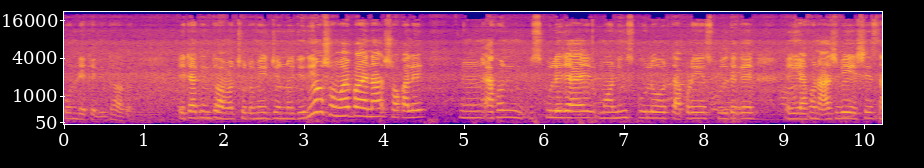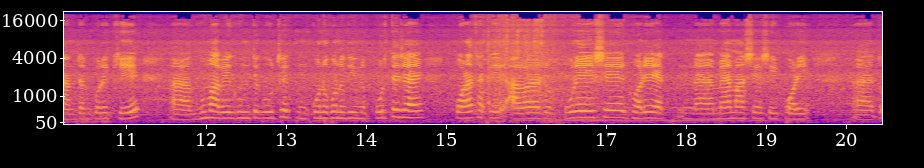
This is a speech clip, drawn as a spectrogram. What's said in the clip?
ফোন রেখে দিতে হবে। এটা কিন্তু আমার ছোটো মেয়ের জন্য যদিও সময় পায় না, সকালে এখন স্কুলে যায় মর্নিং স্কুল ওর, তারপরে স্কুল থেকে এই এখন আসবে, এসে স্নান টান করে খেয়ে ঘুমাবে, ঘুম থেকে উঠে কোনো কোনো দিন পড়তে যায়, পড়া থাকে, আবার পড়ে এসে ঘরে এক ম্যাম আসে সেই পড়ে তো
